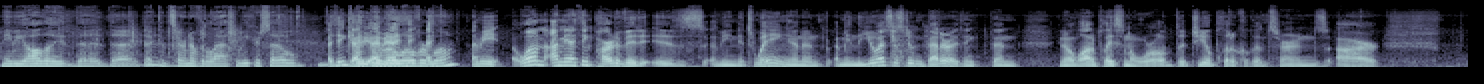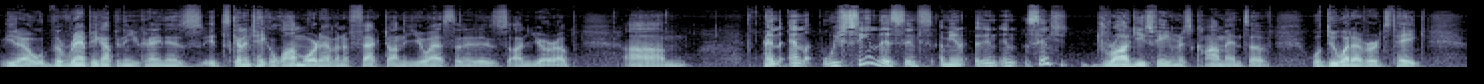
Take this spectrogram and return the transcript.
maybe all the, the, the, the concern over the last week or so? I think might I, be I a mean I think, overblown. I, I mean, well, I mean, I think part of it is, I mean, it's weighing in. And, I mean, the U.S. is doing better, I think, than you know a lot of places in the world. The geopolitical concerns are, you know, the ramping up in the Ukraine is. It's going to take a lot more to have an effect on the U.S. than it is on Europe. Um, and and we've seen this since I mean in, in, since Draghi's famous comments of "we'll do whatever it takes."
